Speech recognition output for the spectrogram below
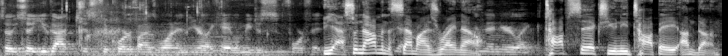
So, so you got just the quarterfinals one, and you're like, hey, let me just forfeit. Yeah, so now I'm in the semis right now. And then you're like, top six, you need top eight. I'm done.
